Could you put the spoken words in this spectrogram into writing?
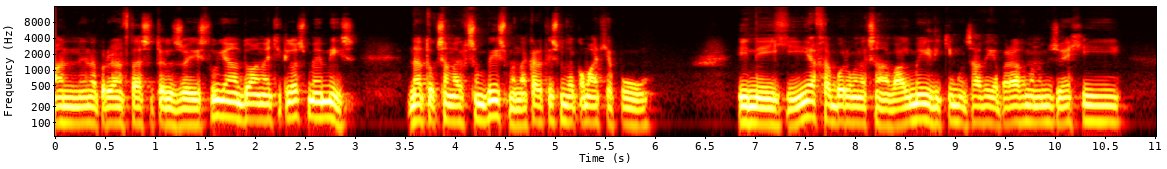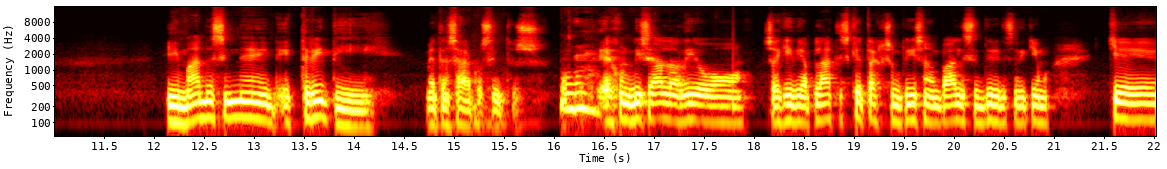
αν ένα προϊόν φτάσει στο τέλος ζωής του για να το ανακυκλώσουμε εμείς. Να το ξαναχρησιμοποιήσουμε, να κρατήσουμε τα κομμάτια που είναι υγιή. Αυτά μπορούμε να ξαναβάλουμε. Η δική μου τσάντα, για παράδειγμα, νομίζω έχει. Οι μάντες είναι η τρίτη μετενσάρκωσή τους. Ναι. Έχουν μπει σε άλλα δύο σακίδια πλάτης και τα χρησιμοποιήσαμε πάλι στην τρίτη στη δική μου. Και...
